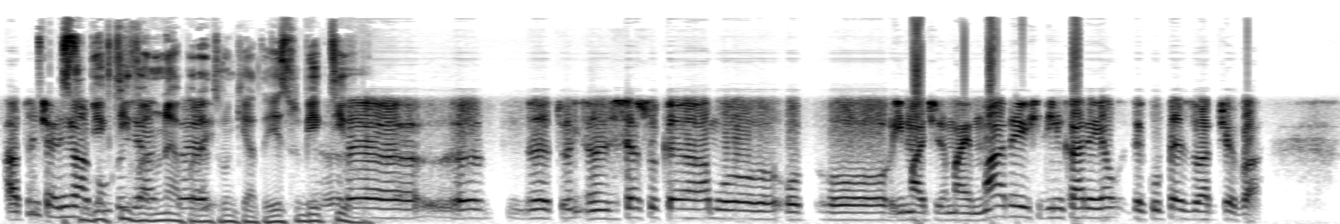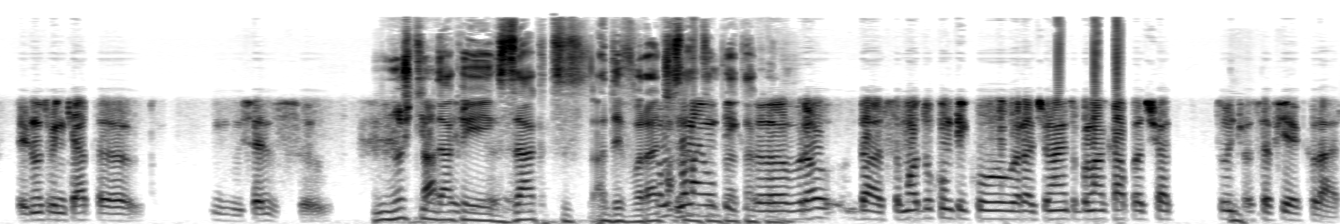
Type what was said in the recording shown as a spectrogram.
atunci ajung la Subiectivă, concluzia nu că, neapărat trunchiată, e subiectivă. uh, uh, în sensul că am o, o, o imagine mai mare și din care iau, decupez doar ceva. Deci nu trunchiată în sens... uh, Nu știm da, dacă deci, e exact adevărat ce Nu- s-a numai un întâmplat pic, acolo. uh, vreau, da, să mă duc un pic cu raționamentul până la capăt și atunci o să fie clar.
